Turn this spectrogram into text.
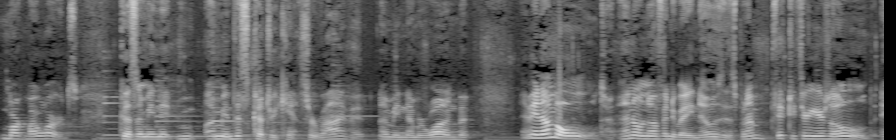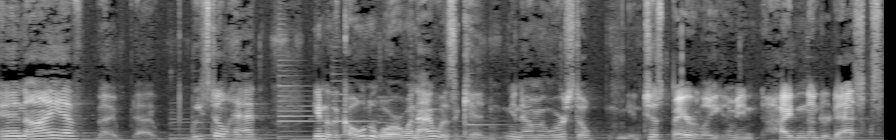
mark my words, because I mean it. I mean this country can't survive it. I mean number one, but I mean I'm old. I don't know if anybody knows this, but I'm 53 years old, and I have. I, I, we still had, you know, the Cold War when I was a kid. You know, I mean we're still just barely. I mean hiding under desks.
